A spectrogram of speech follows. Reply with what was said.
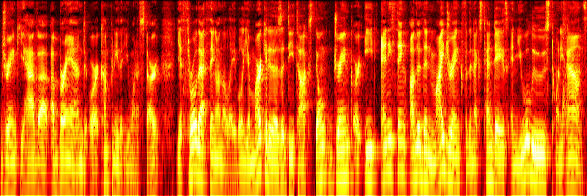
drink. You have a, a brand or a company that you want to start. You throw that thing on the label. You market it as a detox. Don't drink or eat anything other than my drink for the next 10 days and you will lose 20 pounds.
